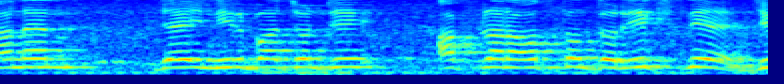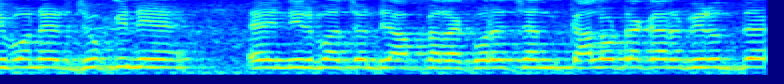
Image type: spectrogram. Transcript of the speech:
জানেন যে এই নির্বাচনটি আপনারা অত্যন্ত রিস্ক নিয়ে, জীবনের ঝুঁকি নিয়ে এই নির্বাচনটি আপনারা করেছেন। কালো টাকার বিরুদ্ধে,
